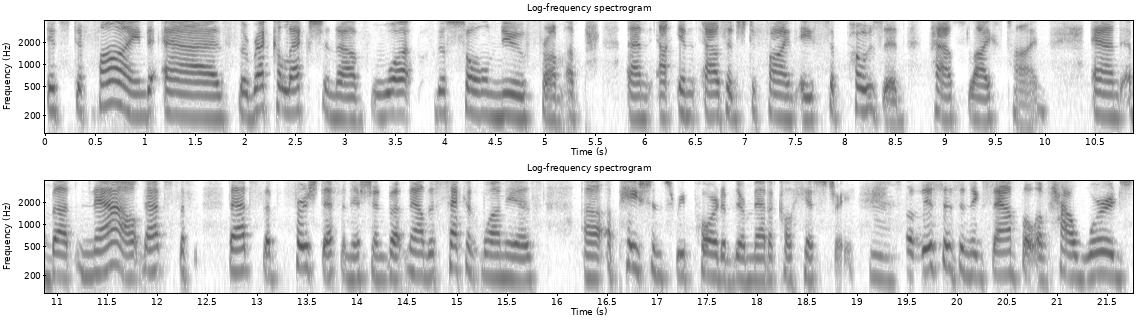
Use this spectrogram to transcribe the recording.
it's defined as the recollection of what the soul knew from a and uh, in, as it's defined a supposed past lifetime and but now that's the that's the first definition but now the second one is uh, a patient's report of their medical history. Mm. So, this is an example of how words,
